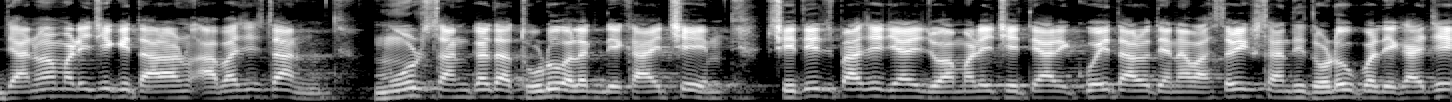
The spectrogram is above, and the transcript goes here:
જાણવા મળે છે કે તારાનું આભાસી સ્થાન મૂળ સ્થાન કરતાં થોડું અલગ દેખાય છે. ક્ષિતિજ પાસે જ્યારે જોવા મળે છે, ત્યારે કોઈ તારો તેના વાસ્તવિક સ્થાનથી થોડો ઉપર દેખાય છે.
